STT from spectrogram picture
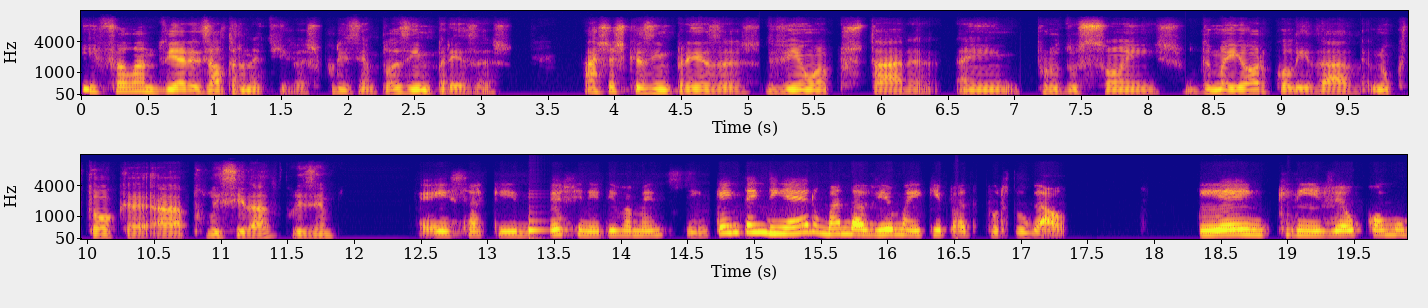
E falando de áreas alternativas, por exemplo, as empresas, Achas que as empresas deviam apostar em produções de maior qualidade no que toca à publicidade, por exemplo? Isso aqui, definitivamente sim. Quem tem dinheiro manda vir uma equipa de Portugal. E é incrível como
